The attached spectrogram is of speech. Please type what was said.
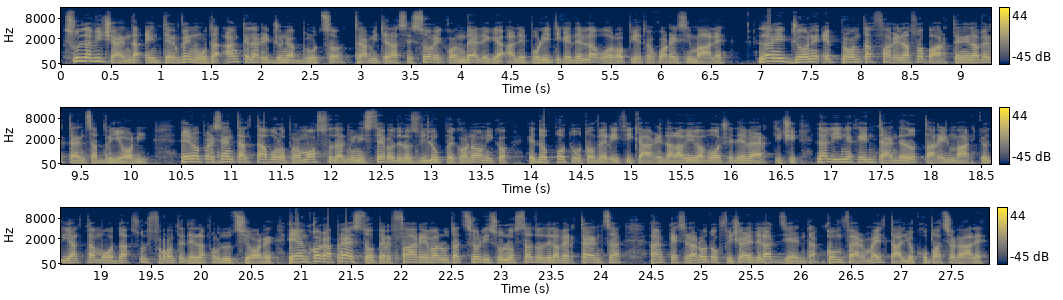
Sulla vicenda è intervenuta anche la Regione Abruzzo tramite l'assessore con delega alle politiche del lavoro Pietro Quaresimale. La Regione è pronta a fare la sua parte nell'avvertenza Brioni. Ero presente al tavolo promosso dal Ministero dello Sviluppo Economico ed ho potuto verificare dalla viva voce dei vertici la linea che intende adottare il marchio di alta moda sul fronte della produzione. È ancora presto per fare valutazioni sullo stato dell'avvertenza, anche se la nota ufficiale dell'azienda conferma il taglio occupazionale.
